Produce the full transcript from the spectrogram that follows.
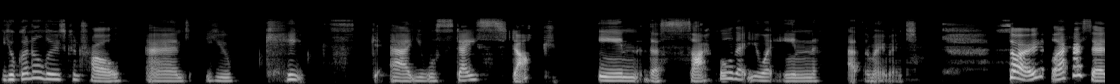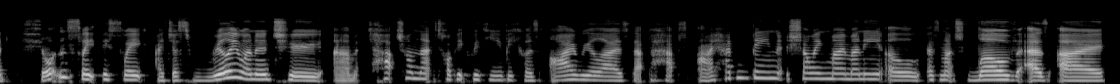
you're going to lose control and you keep, uh, you will stay stuck in the cycle that you are in at the moment. So, like I said, short and sweet this week. I just really wanted to um, touch on that topic with you because I realized that perhaps I hadn't been showing my money as much love as I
